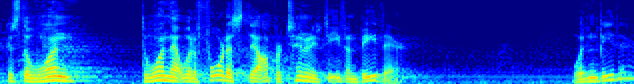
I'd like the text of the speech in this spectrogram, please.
Because the one, the one that would afford us the opportunity to even be there wouldn't be there.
